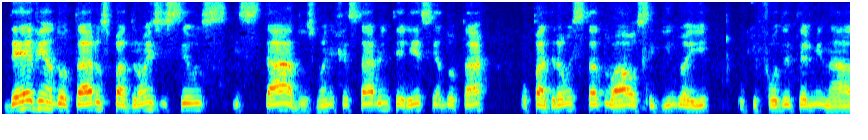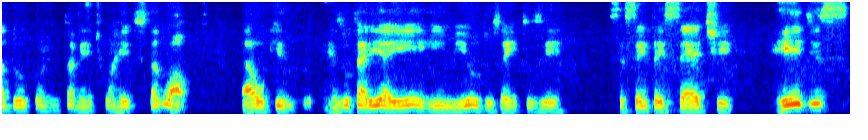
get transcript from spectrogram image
devem adotar os padrões de seus estados, manifestar o interesse em adotar o padrão estadual, seguindo aí o que for determinado conjuntamente com a rede estadual, tá? o que resultaria aí em 1.267 redes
